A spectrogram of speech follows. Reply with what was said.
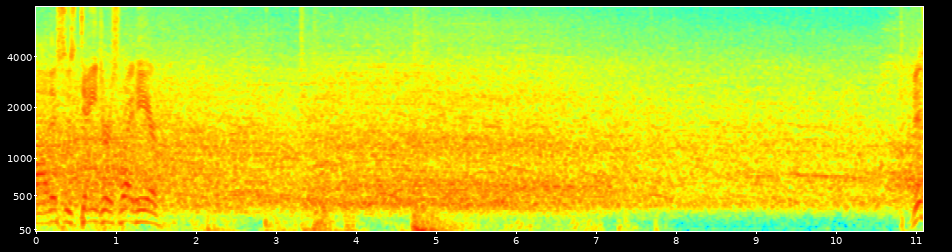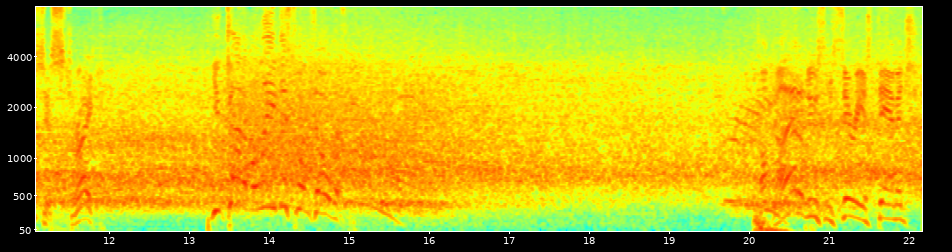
Oh, this is dangerous right here. Vicious strike. You gotta believe this one's over. Oh, that'll do some serious damage.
